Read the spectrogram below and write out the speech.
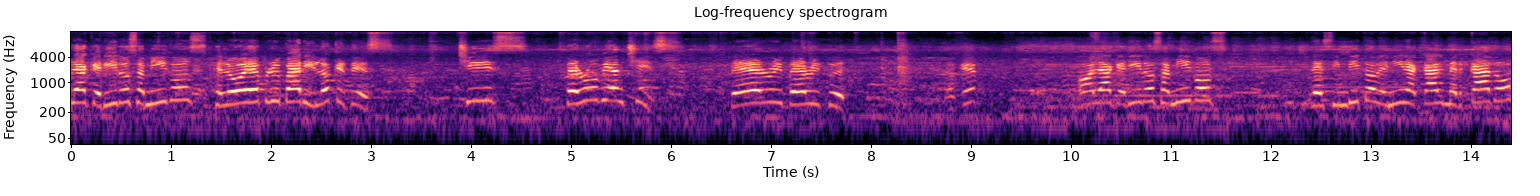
Hola queridos amigos. Hello everybody. Look at this. Cheese. Peruvian cheese. Very, very good. Okay. Hola queridos amigos. Les invito a venir acá al mercado.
